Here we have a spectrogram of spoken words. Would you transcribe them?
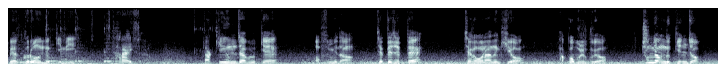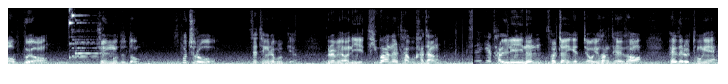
매끄러운 느낌이 살아 있어요. 딱히 흠잡을 게 없습니다. 제때제때 제가 원하는 기어 바꿔 물고요. 충격 느낀 적 없고요. 주행 모드도 스포츠로 세팅을 해볼게요. 그러면 이 티관을 타고 가장 세게 달리는 설정이겠죠. 이 상태에서 패드를 통해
